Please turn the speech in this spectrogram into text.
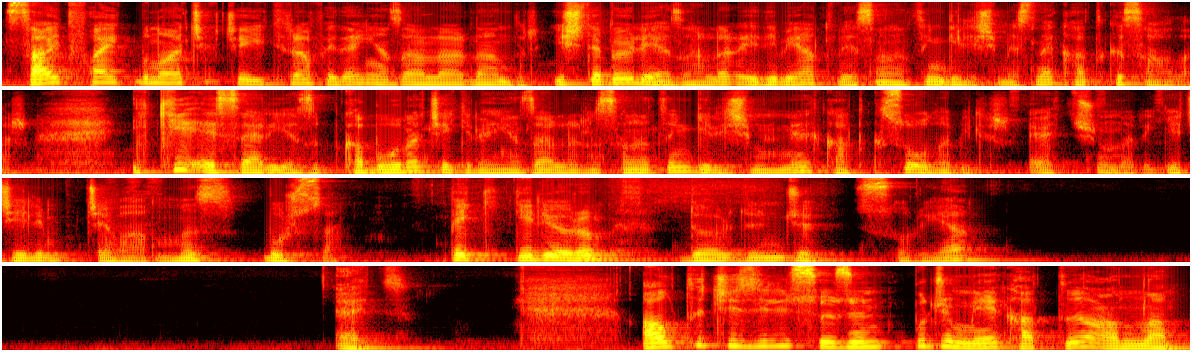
Said Faik bunu açıkça itiraf eden yazarlardandır. İşte böyle yazarlar edebiyat ve sanatın gelişmesine katkı sağlar. İki eser yazıp kabuğuna çekilen yazarların sanatın gelişimine katkısı olabilir. Evet şunları geçelim. Cevabımız Bursa. Peki geliyorum dördüncü soruya. Evet. Altı çizili sözün bu cümleye kattığı anlam.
